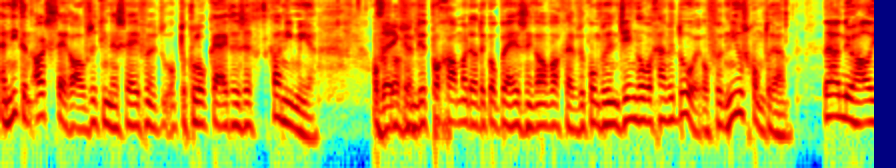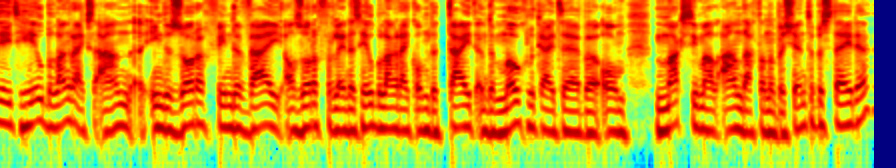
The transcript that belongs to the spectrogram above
En niet een arts tegenover zit die na zeven minuten op de klok kijkt en zegt: het kan niet meer. Of zoals in dit programma dat ik opeens denk: oh, wacht even, er komt een jingle, we gaan weer door. Of het nieuws komt eraan. Nou, nu haal je iets heel belangrijks aan. In de zorg vinden wij als zorgverleners heel belangrijk om de tijd en de mogelijkheid te hebben om maximaal aandacht aan een patiënt te besteden.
